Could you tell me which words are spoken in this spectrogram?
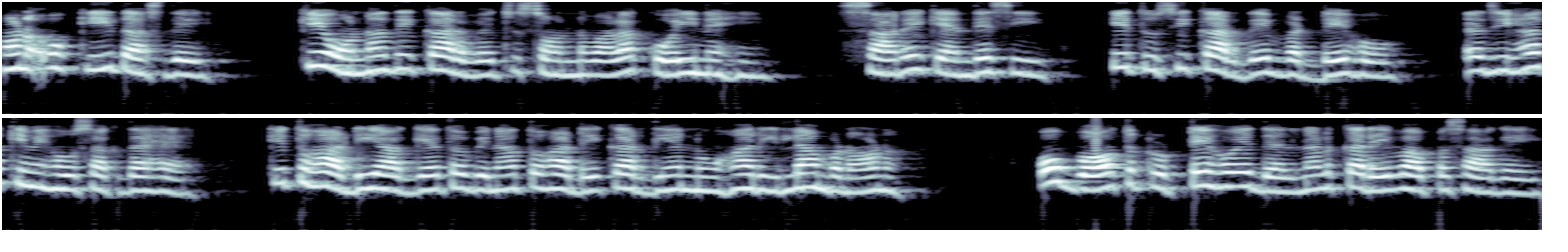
ਹੁਣ ਉਹ ਕੀ ਦੱਸਦੇ? ਕਿ ਉਹਨਾਂ ਦੇ ਘਰ ਵਿੱਚ ਸੁਣਨ ਵਾਲਾ ਕੋਈ ਨਹੀਂ। ਸਾਰੇ ਕਹਿੰਦੇ ਸੀ ਕਿ ਤੁਸੀਂ ਘਰ ਦੇ ਵੱਡੇ ਹੋ। ਅਜਿਹਾ ਕਿਵੇਂ ਹੋ ਸਕਦਾ ਹੈ ਕਿ ਤੁਹਾਡੀ ਆਗਿਆ ਤੋਂ ਬਿਨਾਂ ਤੁਹਾਡੇ ਘਰ ਦੀਆਂ ਨੂੰਹਾਂ ਰੀਲਾਂ ਬਣਾਉਣ? ਉਹ ਬਹੁਤ ਟੁੱਟੇ ਹੋਏ ਦਿਲ ਨਾਲ ਘਰੇ ਵਾਪਸ ਆ ਗਏ।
